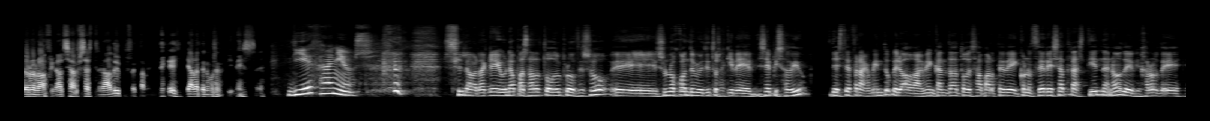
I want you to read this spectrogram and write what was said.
Pero no, no, al final se ha, se ha estrenado y perfectamente, ya la tenemos en cines. Diez años. Sí, la verdad que una pasada todo el proceso. Eh, son unos cuantos minutitos aquí de, de ese episodio, de este fragmento, pero a mí me encanta toda esa parte de conocer esa trastienda, ¿no? De fijaros de,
